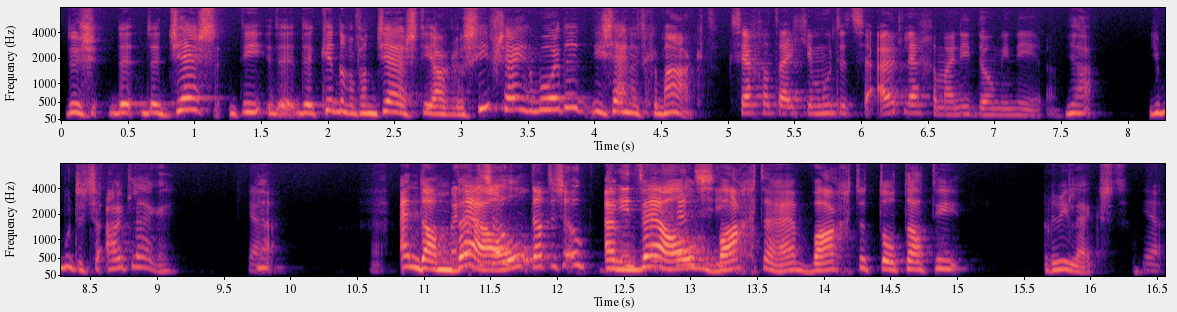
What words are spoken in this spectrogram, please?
Dus de, de, jazz, die, de, de kinderen van jazz die agressief zijn geworden, die zijn het gemaakt. Ik zeg altijd, je moet het ze uitleggen, maar niet domineren. Ja, je moet het ze uitleggen. Ja. Ja. En dan Maar dat is wel, ook, dat is ook en wel wachten, hè, wachten totdat hij relaxt. Ja.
